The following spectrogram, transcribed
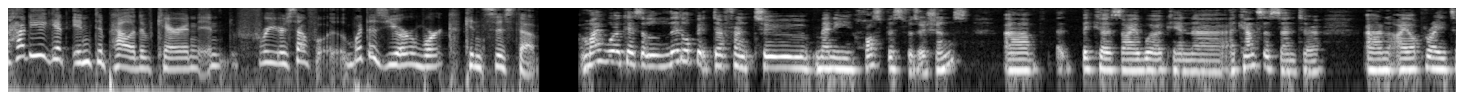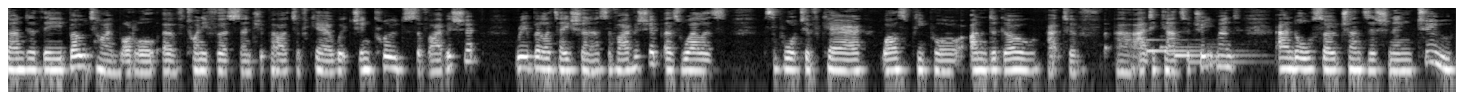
how do you get into palliative care? And, and for yourself, what does your work consist of? My work is a little bit different to many hospice physicians uh, because I work in a, a cancer center and I operate under the bow tie model of 21st century palliative care, which includes survivorship rehabilitation and survivorship, as well as supportive care whilst people undergo active uh, anti cancer treatment and also transitioning to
